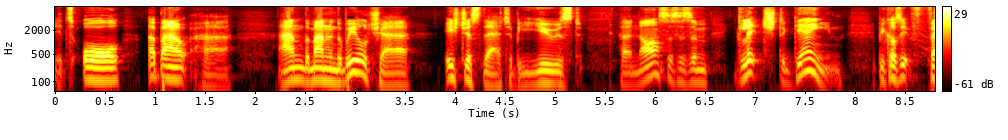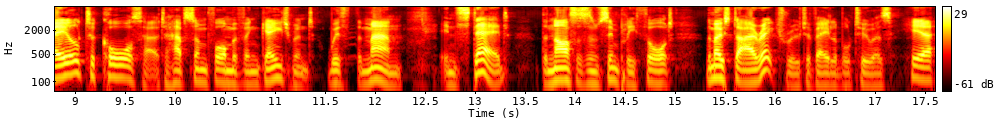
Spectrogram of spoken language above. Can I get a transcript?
It's all about her, and the man in the wheelchair is just there to be used. Her narcissism glitched again because it failed to cause her to have some form of engagement with the man. Instead, the narcissism simply thought the most direct route available to us here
